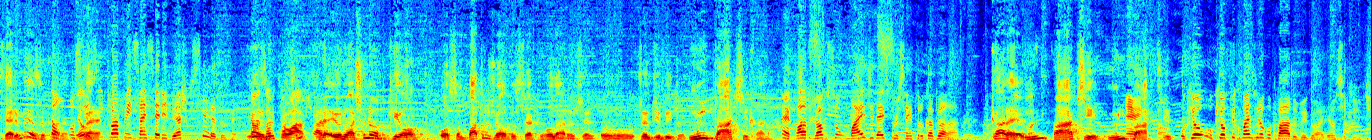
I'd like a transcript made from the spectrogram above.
Sério mesmo, cara. Não, você É. se for pensar em Série B, acho que cedo, velho. Cara, sabe não o que eu acho? Cara, eu não acho não, porque, ó, ó, são quatro jogos já que rolaram, o Jean- de Vitor. Um empate, cara. É, quatro jogos são mais de 10% do campeonato. Cara, é um empate, um É, empate. então, o, que eu, o que eu fico mais preocupado, Bigode, é o seguinte.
